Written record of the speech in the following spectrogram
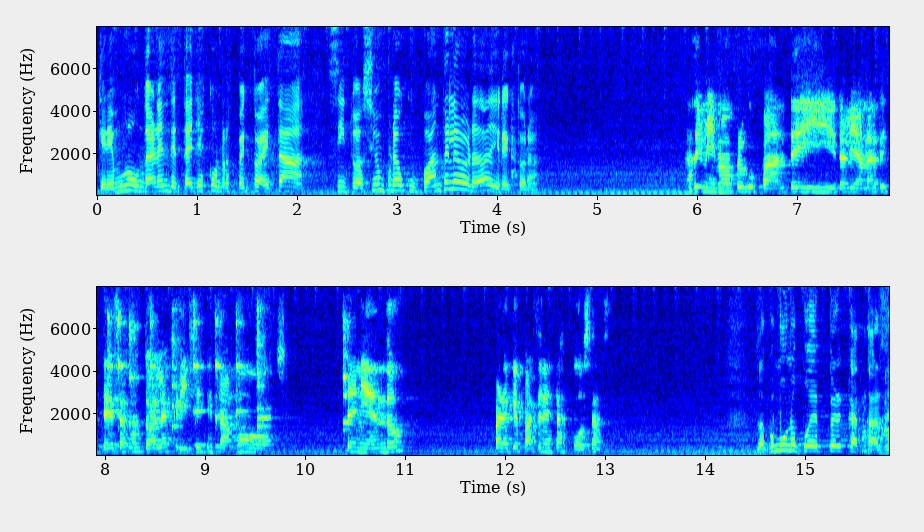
queremos ahondar en detalles con respecto a esta situación preocupante, la verdad, directora. Así mismo, preocupante y en realidad una tristeza con toda la crisis que estamos teniendo para que pasen estas cosas. ¿Cómo uno puede percatarse,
